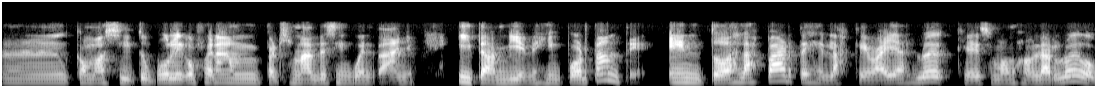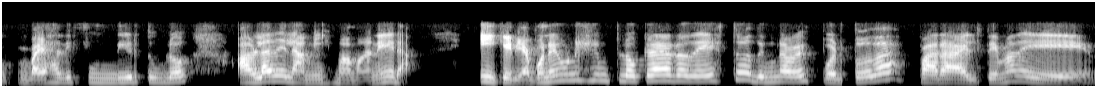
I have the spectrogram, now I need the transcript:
mm, como si tu público fueran personas de 50 años. Y también es importante, en todas las partes en las que vayas luego, que eso vamos a hablar luego, vayas a difundir tu blog, habla de la misma manera. Y quería poner un ejemplo claro de esto de una vez por todas para el tema de,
